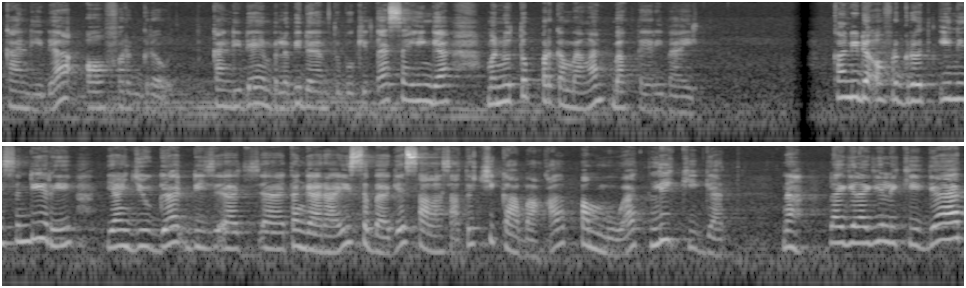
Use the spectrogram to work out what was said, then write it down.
kandida overgrowth. Kandida yang berlebih dalam tubuh kita sehingga menutup perkembangan bakteri baik. Candida overgrowth ini sendiri yang juga ditenggarai sebagai salah satu cikal bakal pembuat leaky gut. Nah, lagi-lagi leaky gut,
